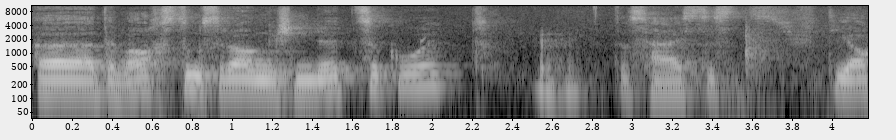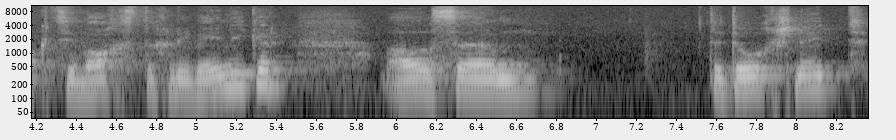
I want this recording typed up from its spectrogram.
äh, der Wachstumsrang ist nicht so gut. Mhm. Das heißt, die Aktie wächst ein bisschen weniger als ähm, der Durchschnitt.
